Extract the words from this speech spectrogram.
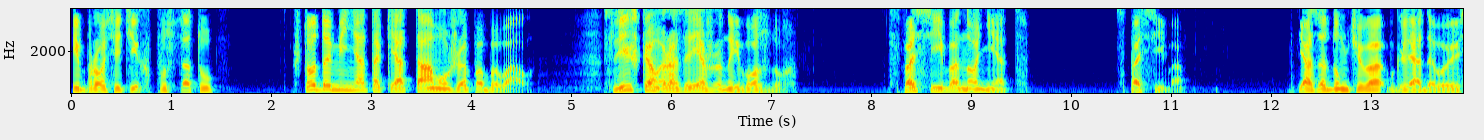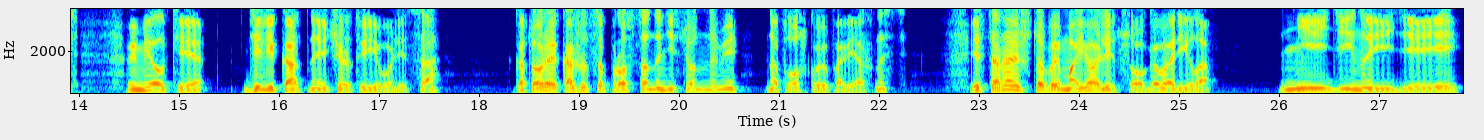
и бросить их в пустоту. Что до меня, так я там уже побывал. Слишком разреженный воздух. Спасибо, но нет. Спасибо. Я задумчиво вглядываюсь в мелкие, деликатные черты его лица, которые кажутся просто нанесенными на плоскую поверхность, и стараюсь, чтобы мое лицо говорило «ни единой идеей,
